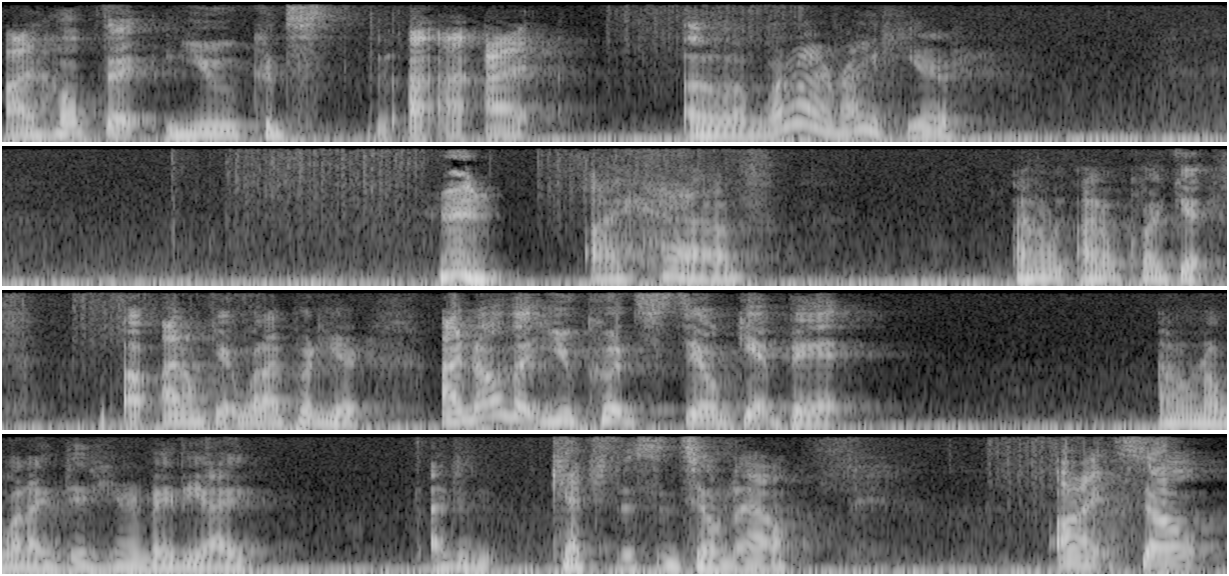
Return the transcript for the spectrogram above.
I hope that you could. St- I I, I uh, what did I write here? Hmm. I have. I don't. I don't quite get. Uh, I don't get what I put here. I know that you could still get bit. I don't know what I did here. Maybe I. I didn't catch this until now. All right. So.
